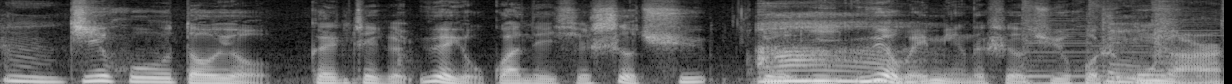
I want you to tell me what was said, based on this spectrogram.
嗯，几乎都有跟这个月有关的一些社区，就啊以月为名的社区或者公园儿。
